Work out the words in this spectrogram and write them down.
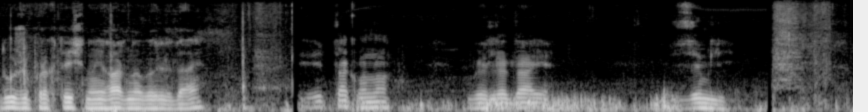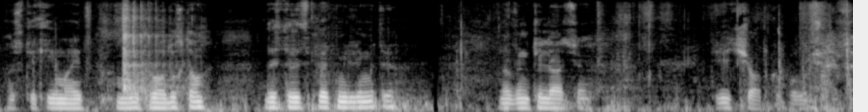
дуже практично і гарно виглядає. І так воно виглядає з землі. Ось такий має, має продукт там десь 35 мм на вентиляцію. І чітко виходить.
